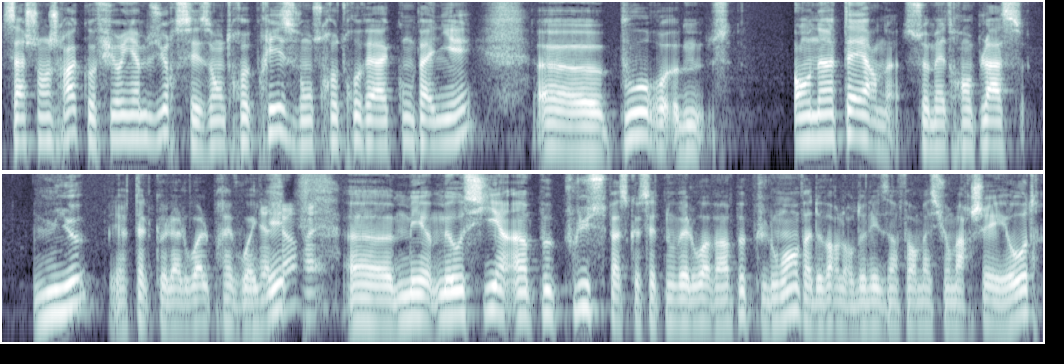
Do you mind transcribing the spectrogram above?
Ça changera qu'au fur et à mesure, ces entreprises vont se retrouver accompagnées euh, pour, en interne, se mettre en place mieux, tel que la loi le prévoyait, sûr, ouais. euh, mais, mais aussi un peu plus, parce que cette nouvelle loi va un peu plus loin, on va devoir leur donner des informations marché et autres.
